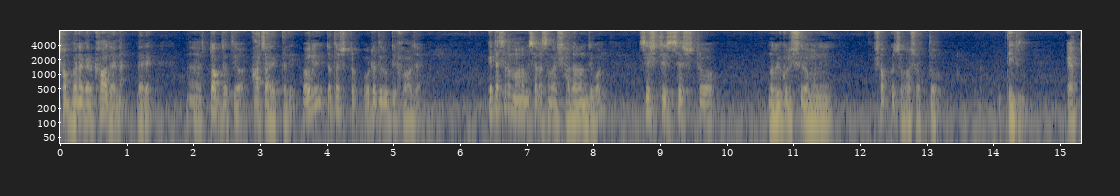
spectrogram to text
সব ভিনেগার খাওয়া যায় না ডাইরেক্ট টক জাতীয় আচার ইত্যাদি বলি যথেষ্ট ওটা দিয়ে রুটি খাওয়া যায়। এটা ছিল মহানবী আসলামের সাধারণ জীবন। সৃষ্টির শ্রেষ্ঠ নবিকুল শিরোমণি সব কিছু হওয়া সত্ত্বেও তিনি এত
